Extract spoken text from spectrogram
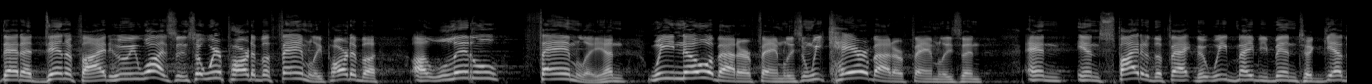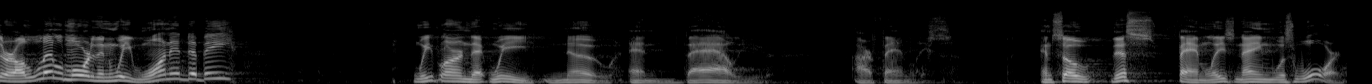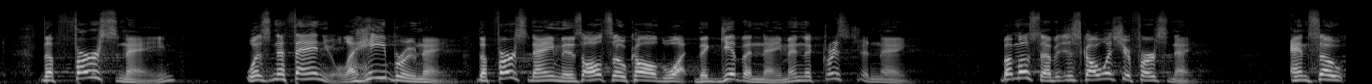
that identified who he was. And so we're part of a family, part of a, a little family. And we know about our families and we care about our families. And, and in spite of the fact that we've maybe been together a little more than we wanted to be, we've learned that we know and value our families. And so this family's name was Ward. The first name was Nathaniel, a Hebrew name. The first name is also called what? The given name and the Christian name. But most of it just called, what's your first name? And so,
